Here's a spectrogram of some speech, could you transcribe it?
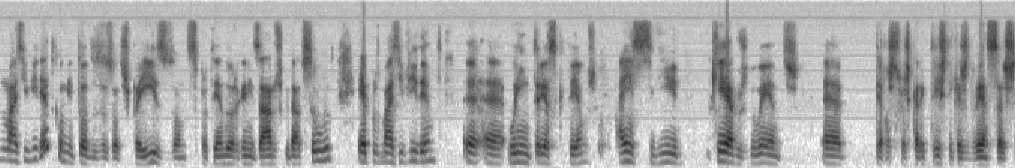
mais evidente, como em todos os outros países onde se pretende organizar os cuidados de saúde, é por mais evidente uh, o interesse que temos em seguir quer os doentes uh, pelas suas características de doenças,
